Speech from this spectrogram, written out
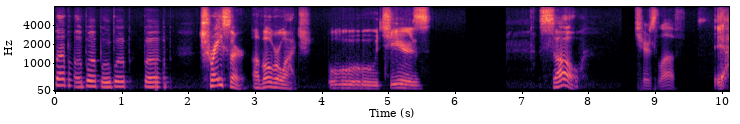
bum, bum, bum, bum, bum, bum. Tracer of Overwatch. Ooh, cheers. So, Cheers, love. Yeah.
